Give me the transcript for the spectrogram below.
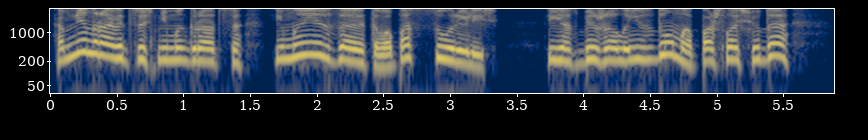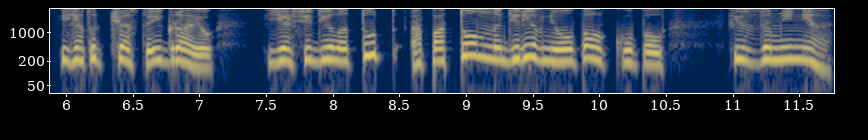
а мне нравится с ним играться, и мы из-за этого поссорились. Я сбежала из дома, пошла сюда, я тут часто играю. Я сидела тут, а потом на деревню упал купол. Из-за меня,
